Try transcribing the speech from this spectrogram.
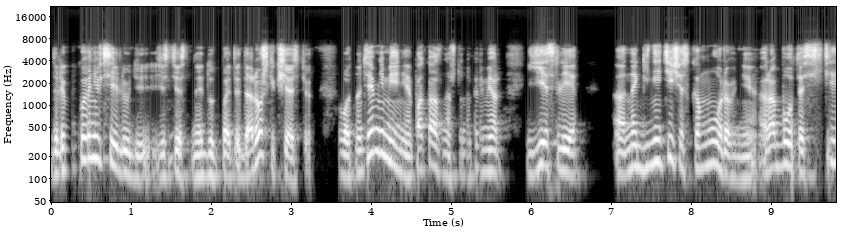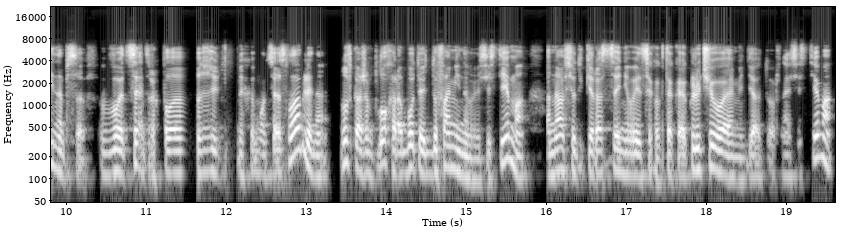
далеко не все люди, естественно, идут по этой дорожке, к счастью. Вот. Но тем не менее, показано, что, например, если э, на генетическом уровне работа синапсов в центрах положительных эмоций ослаблена, ну, скажем, плохо работает дофаминовая система, она все-таки расценивается как такая ключевая медиаторная система,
